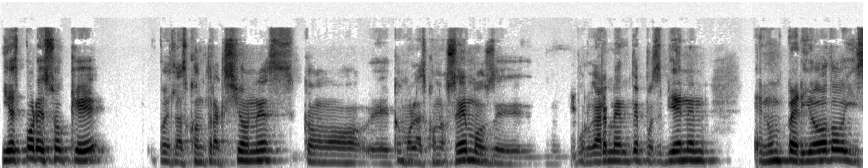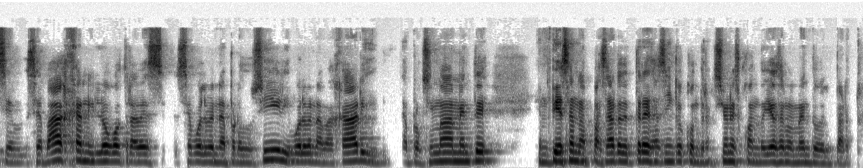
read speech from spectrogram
Y es por eso que pues las contracciones, como, eh, como las conocemos vulgarmente, pues vienen en un periodo y se, se, bajan y luego otra vez se vuelven a producir y vuelven a bajar y aproximadamente empiezan a pasar de tres a cinco contracciones cuando ya es el momento del parto.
